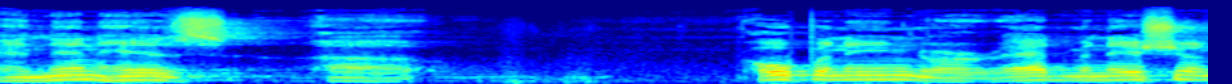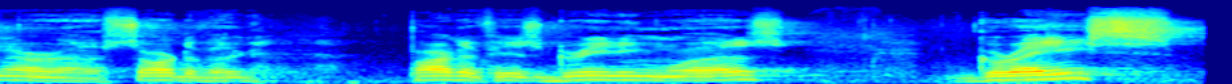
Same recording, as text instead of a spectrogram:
And then his uh, opening or admonition or a sort of a part of his greeting was grace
